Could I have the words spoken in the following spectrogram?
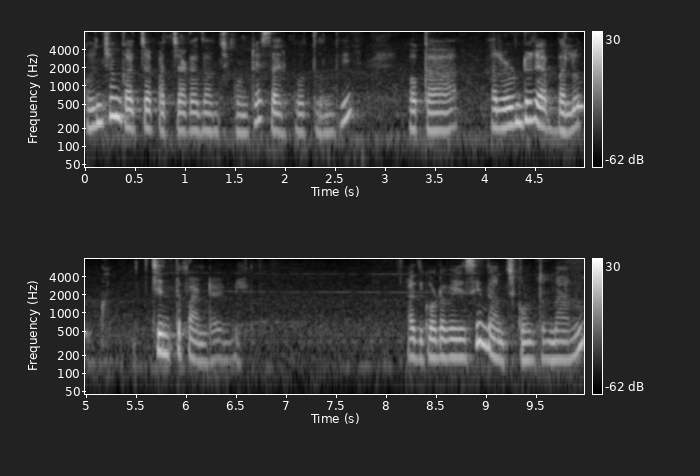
కొంచెం కచ్చా పచ్చగా దంచుకుంటే సరిపోతుంది. ఒక రెండు రెబ్బలు చింతపండు అండి అది కూడా వేసి దంచుకుంటున్నాను.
